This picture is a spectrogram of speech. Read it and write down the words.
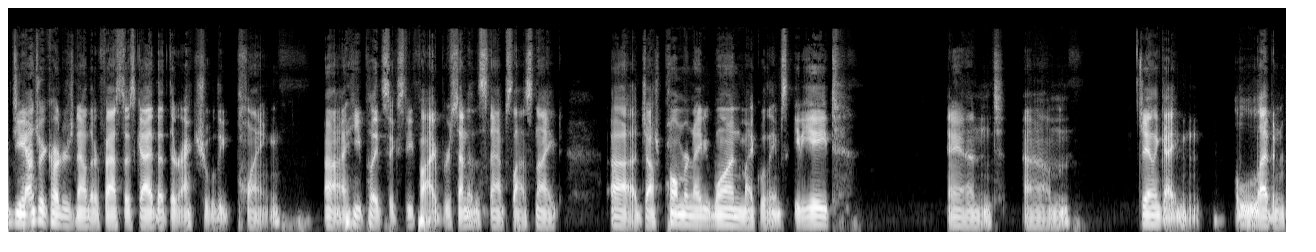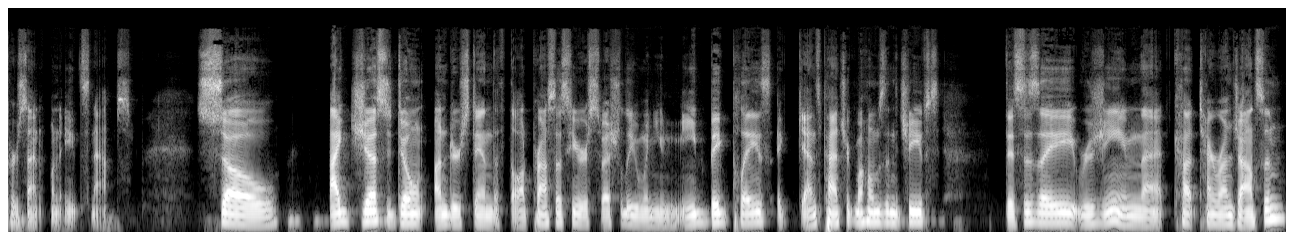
DeAndre Carter is now their fastest guy that they're actually playing, uh, he played 65% of the snaps last night. Uh, Josh Palmer, 91, Mike Williams, 88, and um, Jalen Guyton, 11% on eight snaps. So I just don't understand the thought process here, especially when you need big plays against Patrick Mahomes and the Chiefs. This is a regime that cut Tyron Johnson.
